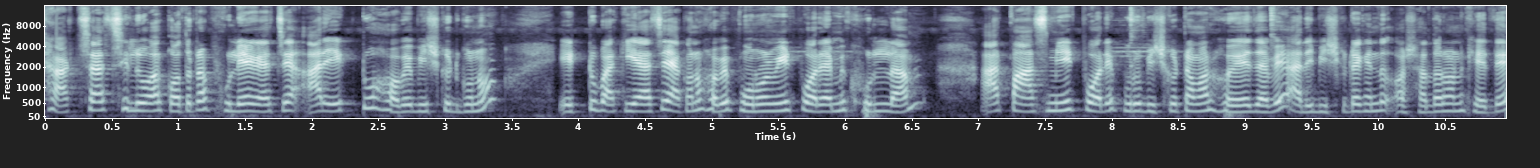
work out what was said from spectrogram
ছাট ছাট ছিল আর কতটা ফুলে গেছে। আর একটু হবে বিস্কুটগুলো, একটু বাকি আছে। এখনও হবে পনেরো মিনিট পরে আমি খুললাম। আর পাঁচ মিনিট পরে পুরো বিস্কুটটা আমার হয়ে যাবে। আর এই বিস্কুটটা কিন্তু অসাধারণ খেতে।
